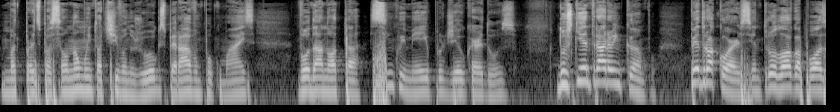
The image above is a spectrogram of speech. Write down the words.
uma participação não muito ativa no jogo, esperava um pouco mais. Vou dar nota 5,5 para o Diego Cardoso. Dos que entraram em campo, Pedro Acorce entrou logo após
